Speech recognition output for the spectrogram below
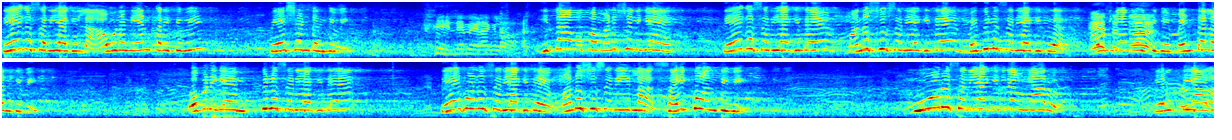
ದೇಹ ಸರಿಯಾಗಿಲ್ಲ ಅವನನ್ನ ಏನ್ ಕರಿತೀವಿ? ಪೇಷಂಟ್ ಅಂತೀವಿ. ಇಲ್ಲೇ ಒಬ್ಬ ಮನುಷ್ಯನಿಗೆ ದೇಹ ಸರಿಯಾಗಿದೆ ಮನಸ್ಸು ಸರಿಯಾಗಿದೆ ಮೆದುಳು ಸರಿಯಾಗಿದೆ ಅವನಿಗೆ ಹೇಳ್ತೀವಿ ಮೆಂಟಲ್ ಅಂತೀವಿ? ಒಬ್ಬನಿಗೆ ಮೆದುಳು ಸರಿಯಾಗಿದೆ ದೇಹನು ಸರಿಯಾಗಿದೆ ಮನಸ್ಸು ಸರಿ ಇಲ್ಲ ಸೈಕೋ ಅಂತೀವಿ. ಮೂರು ಸರಿಯಾಗಿದ್ರೆ ಅವ್ನು ಯಾರು? ಹೆಲ್ತಿ ಆದ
